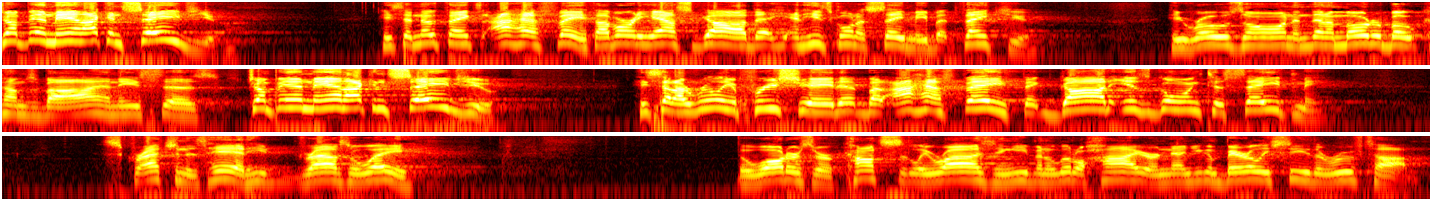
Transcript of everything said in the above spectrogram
Jump in, man, I can save you. He said, No thanks, I have faith. I've already asked God, that, and He's going to save me, but thank you. He rows on, and then a motorboat comes by, and he says, Jump in, man, I can save you. He said, I really appreciate it, but I have faith that God is going to save me. Scratching his head, he drives away. The waters are constantly rising, even a little higher, and now you can barely see the rooftop.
